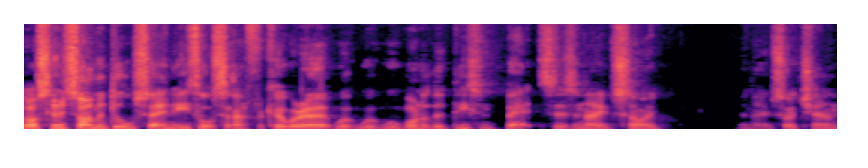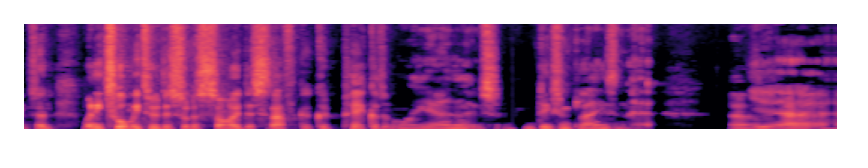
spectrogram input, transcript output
Well, I was hearing Simon Dawes saying that he thought South Africa were, uh, were, were were one of the decent bets as an outside an outside chance. And when he talked me through the sort of side that South Africa could pick, I thought, well, yeah, there's some decent players in there. Um, yeah.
